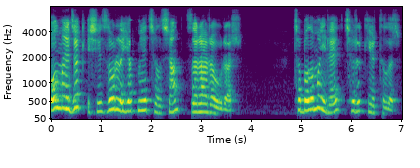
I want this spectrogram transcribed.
Olmayacak işi zorla yapmaya çalışan zarara uğrar. Çabalama ile çarık yırtılır.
